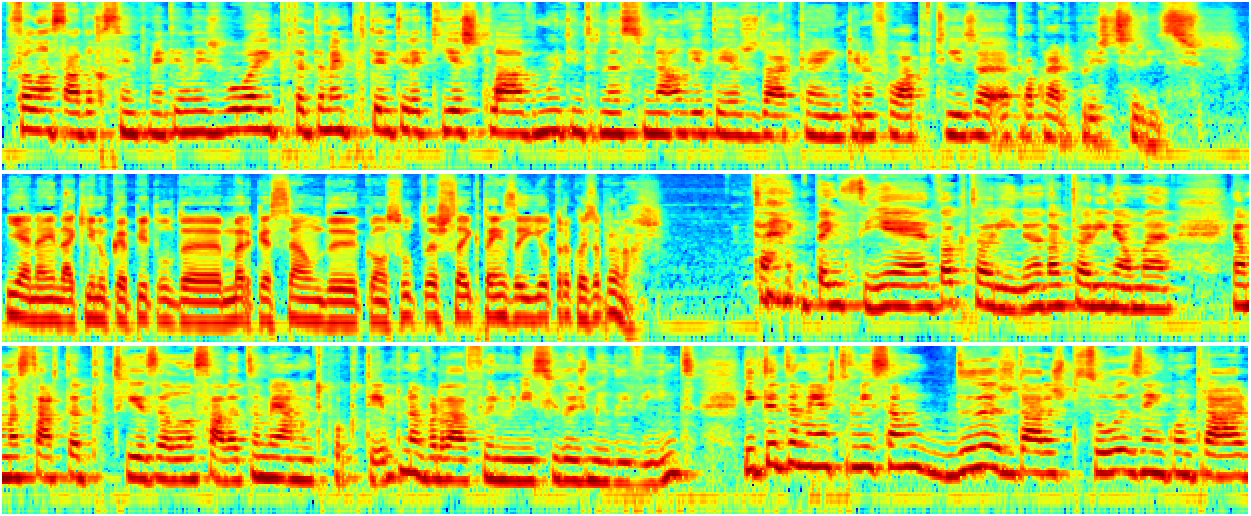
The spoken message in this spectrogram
foi lançada recentemente em Lisboa e, portanto, também pretende ter aqui este lado muito internacional e até ajudar quem, quem não falar português a, a procurar por estes serviços. E Ana, ainda aqui no capítulo da marcação de consultas, sei que tens aí outra coisa para nós. Tem, sim, é a Doctorina. A Doctorina é uma, é uma startup portuguesa lançada também há muito pouco tempo, na verdade foi no início de 2020, e que tem também esta missão de ajudar as pessoas a encontrar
